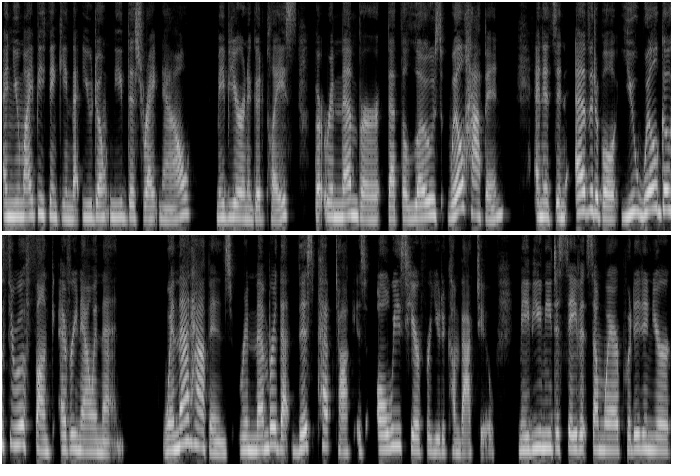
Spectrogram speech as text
And you might be thinking that you don't need this right now. Maybe you're in a good place, but remember that the lows will happen and it's inevitable. You will go through a funk every now and then. When that happens, remember that this pep talk is always here for you to come back to. Maybe you need to save it somewhere, put it in your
